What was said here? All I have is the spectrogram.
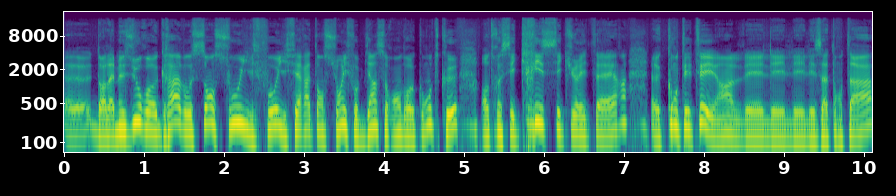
euh, dans la mesure grave au sens où il faut y faire attention, il faut bien se rendre compte que entre ces crises sécuritaires euh, qu'ont été hein, les, les, les, attentats,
